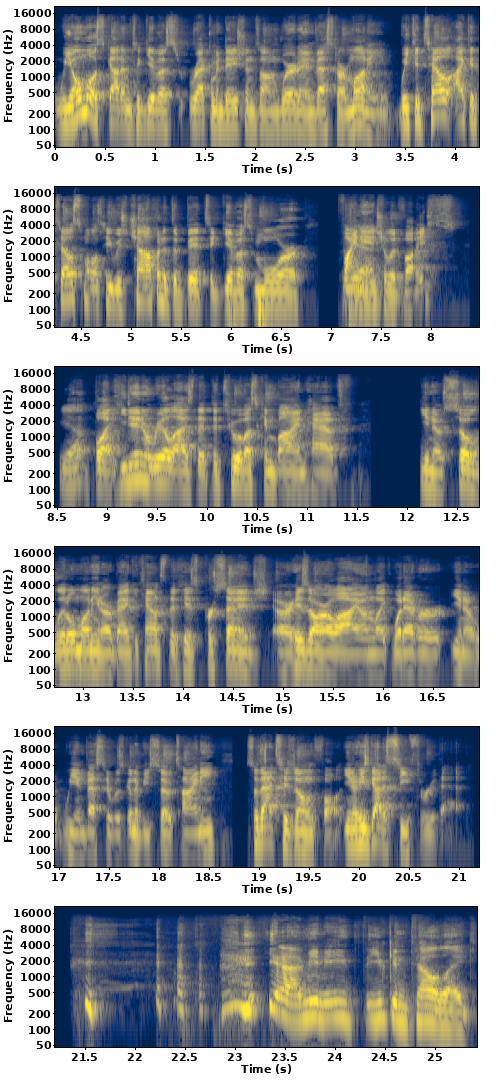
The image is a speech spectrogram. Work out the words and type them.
we almost got him to give us recommendations on where to invest our money. We could tell i could tell smalls he was chomping at the bit to give us more financial yeah. advice. Yeah but he didn't realize that the two of us combined have you know so little money in our bank accounts that his percentage or his roi on like whatever you know we invested was going to be so tiny. So that's his own fault. You know he's got to see through that. Yeah i mean he, you can tell like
